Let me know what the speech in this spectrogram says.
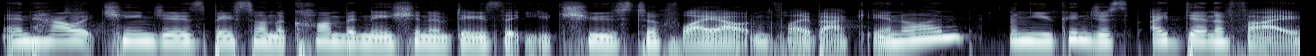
and how it changes based on the combination of days that you choose to fly out and fly back in on. And you can just identify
